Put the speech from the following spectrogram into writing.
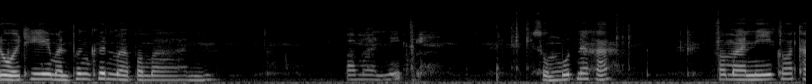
โดยที่มันเพิ่งขึ้นมาประมาณ ประมาณนี้ สมมุตินะคะ ประมาณนี้ก็ท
